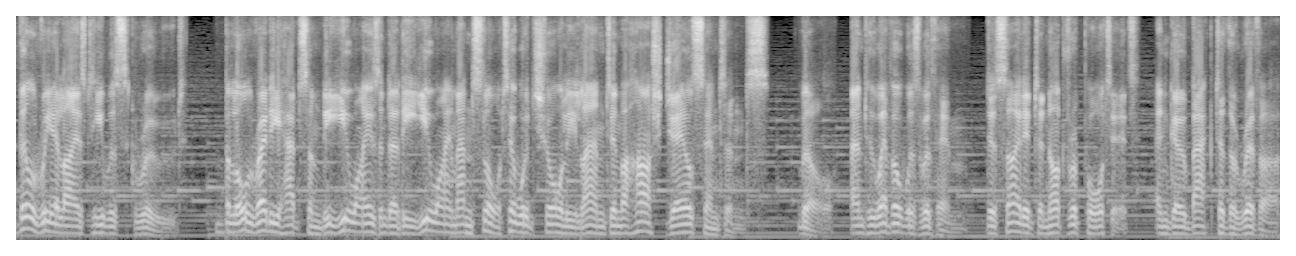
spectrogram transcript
Bill realized he was screwed. Bill already had some DUIs and a DUI manslaughter would surely land him a harsh jail sentence. Bill, and whoever was with him, decided to not report it and go back to the river,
